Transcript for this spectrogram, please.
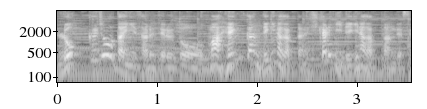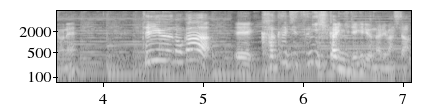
ロック状態にされてると、まあ、変換できなかったね、光にできなかったんですよね。っていうのが、えー確実に光にできるようになりました。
